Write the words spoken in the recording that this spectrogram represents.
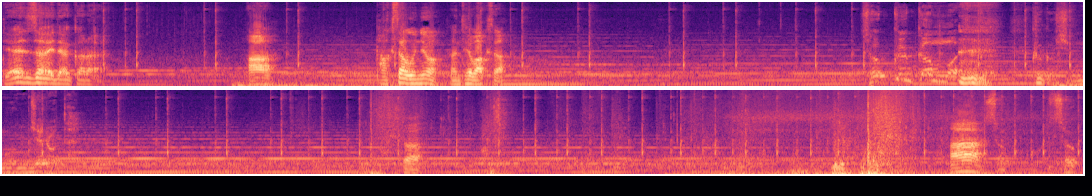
天才だから아 박사군요 변태 박사 섞을까 뭐야. 그것이 문제로다. 자 아, 섞고 섞고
